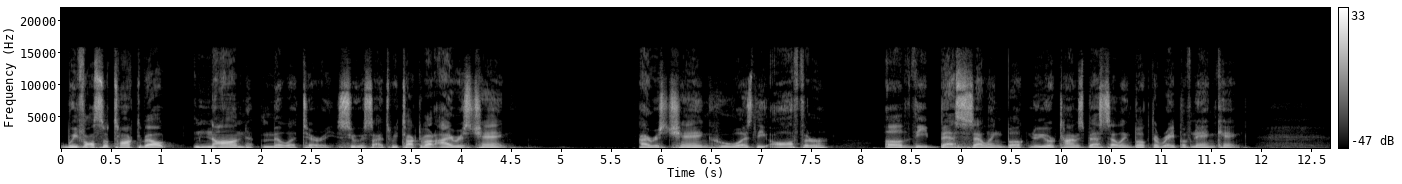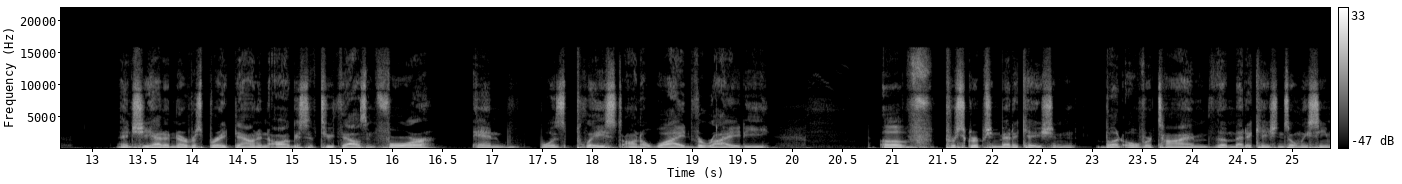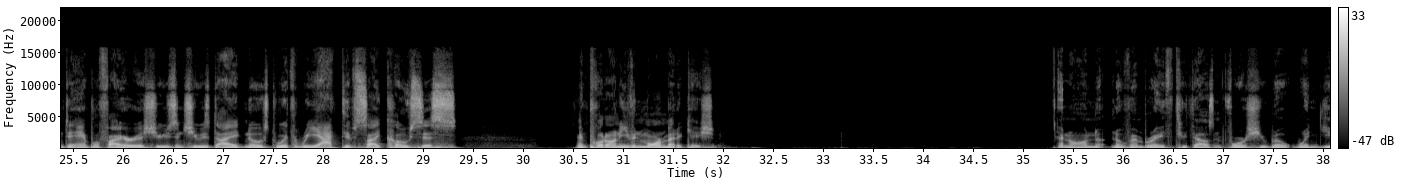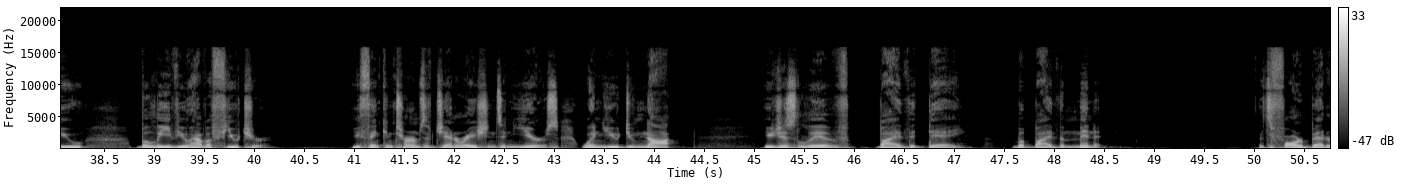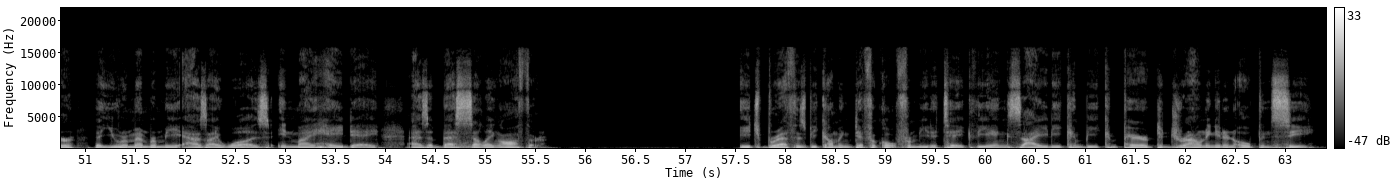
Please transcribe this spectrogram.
We've also talked about non military suicides. We talked about Iris Chang Iris Chang, who was the author of the best selling book, New York Times best selling book, The Rape of Nanking. And she had a nervous breakdown in August of 2004 and was placed on a wide variety of prescription medication. But over time, the medications only seemed to amplify her issues, and she was diagnosed with reactive psychosis and put on even more medication. And on November 8th, 2004, she wrote, When you believe you have a future, you think in terms of generations and years. When you do not, you just live by the day, but by the minute. It's far better that you remember me as I was in my heyday as a best selling author. Each breath is becoming difficult for me to take. The anxiety can be compared to drowning in an open sea.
